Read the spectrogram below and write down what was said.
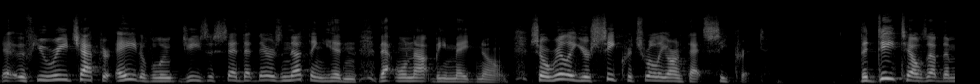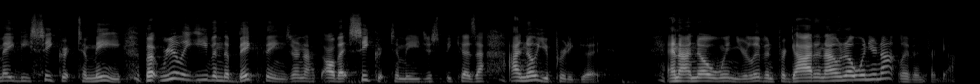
If you read chapter 8 of Luke, Jesus said that there's nothing hidden that will not be made known. So, really, your secrets really aren't that secret. The details of them may be secret to me, but really, even the big things are not all that secret to me just because I, I know you pretty good. And I know when you're living for God, and I know when you're not living for God.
